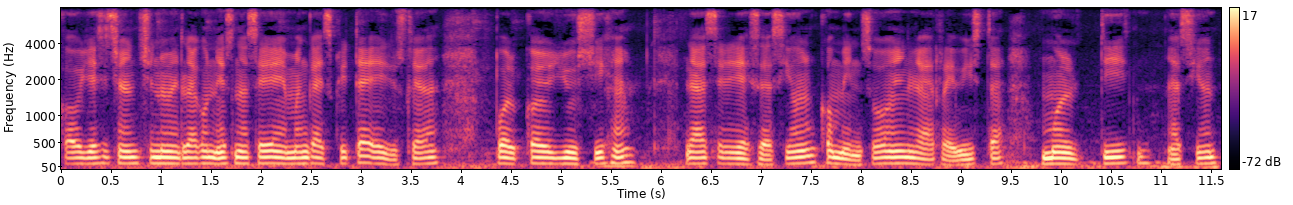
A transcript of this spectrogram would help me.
Kobayashi-chan Shino Dragon es una serie de manga escrita e ilustrada por Koyushiha. La serialización comenzó en la revista Multinación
